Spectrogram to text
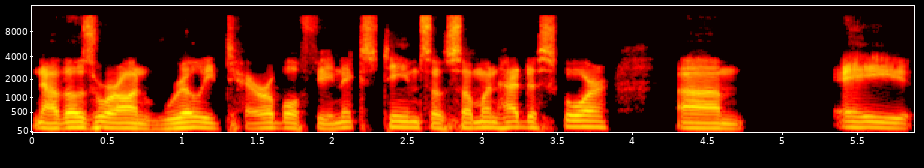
Now, those were on really terrible Phoenix teams, so someone had to score. Um, a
